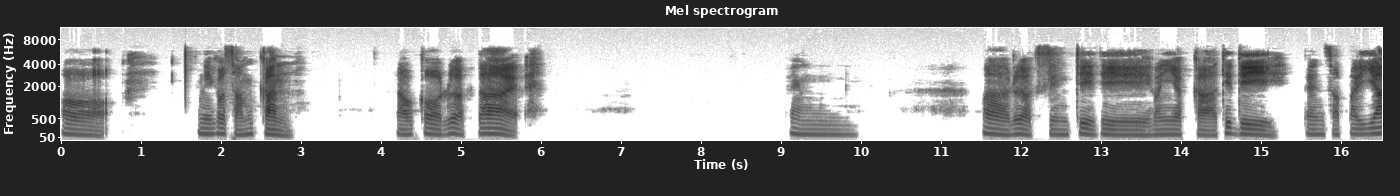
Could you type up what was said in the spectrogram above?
ก็นี่ก็สำคัญเราก็เลือกได้ เป็นว่าเลือกสิ่งที่ดีบรรยากาศที่ดี เป็นสัพยะ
